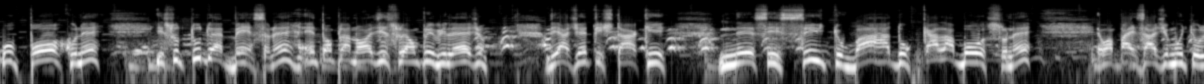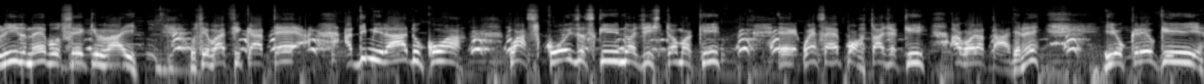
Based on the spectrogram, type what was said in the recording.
o porco, né? Isso tudo é benção, né? Então para nós isso é um privilégio de a gente estar aqui nesse sítio Barra do Calabouço, né? É uma paisagem muito linda, né? Você que vai, você vai ficar até admirado com, a, com as coisas que nós estamos aqui, é, com essa reportagem aqui agora à tarde, né? E eu creio que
